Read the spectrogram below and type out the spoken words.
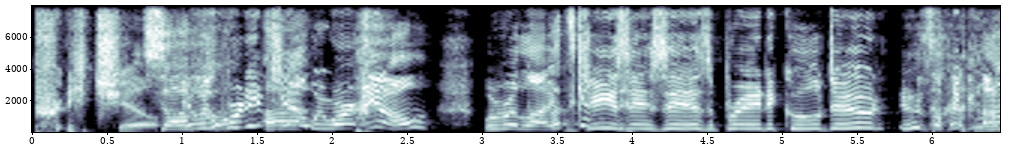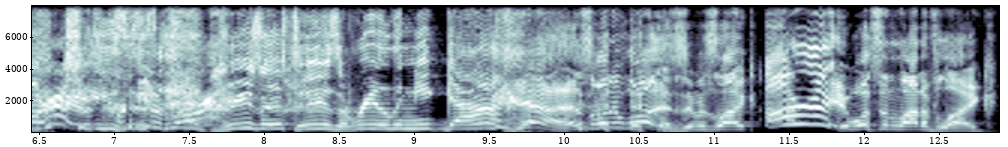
Pretty chill. so It was pretty uh, chill. We weren't, you know, we were like, Let's get- Jesus is a pretty cool dude. It was like, all right, it's pretty- was Jesus, all right. Jesus is a really neat guy. yeah, that's what it was. It was like, all right. It wasn't a lot of like,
